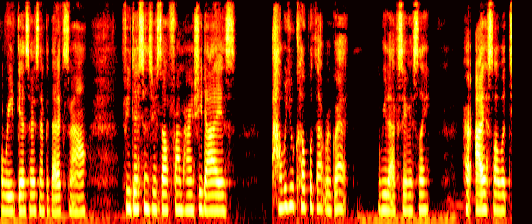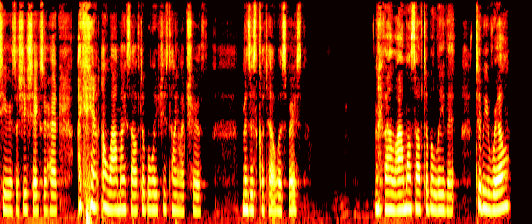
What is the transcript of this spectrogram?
Reed gives her a sympathetic smile. If you distance yourself from her and she dies, how will you cope with that regret? Reed asks seriously. Her eyes swell with tears as she shakes her head. I can't allow myself to believe she's telling the truth, Mrs. Cotel whispers. If I allow myself to believe it, to be real,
